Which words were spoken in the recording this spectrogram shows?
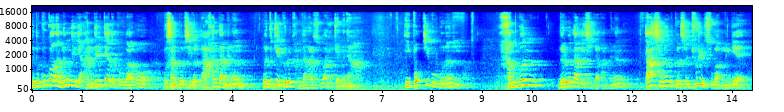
근데 국가가 능력이 안 될 때도 불구하고 무상급식을 다 한다면 어떻게 그걸 감당할 수가 있겠느냐. 이 복지 부분은 한 번 늘어나기 시작하면 다시는 그것을 줄일 수가 없는 게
